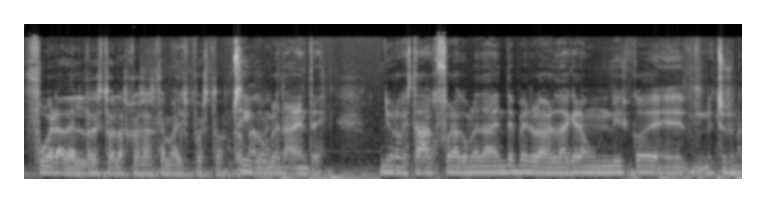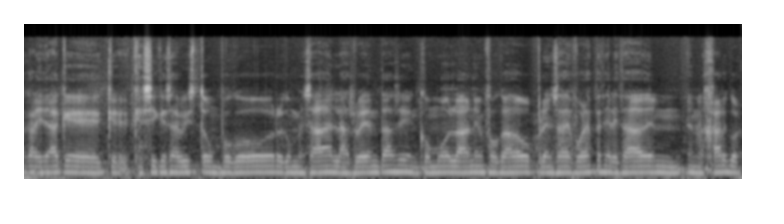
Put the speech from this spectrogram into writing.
fuera del resto de las cosas que me habéis puesto. Sí, completamente. Yo creo que estaba fuera completamente, pero la verdad que era un disco de, de hecho es una calidad que, que- que sí que se ha visto un poco recompensada en las ventas y en cómo la han enfocado prensa de fuera especializada en, en el hardcore.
